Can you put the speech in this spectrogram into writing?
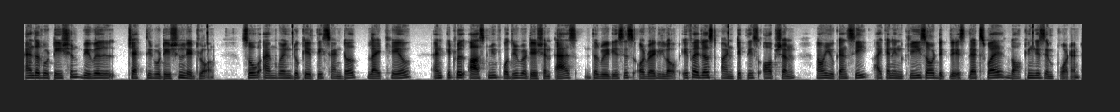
And the rotation we will check the rotation later on. So i'm going to give the center like here and it will ask me for the rotation as the radius is already locked. If i just untick this option now you can see I can increase or decrease. That's why docking is important.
